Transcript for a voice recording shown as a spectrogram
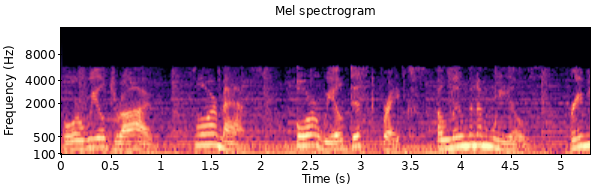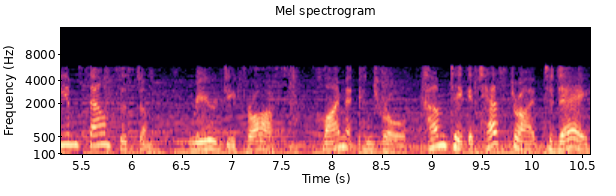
four-wheel drive, floor mats, four-wheel disc brakes, aluminum wheels, premium sound system, rear defrost, climate control. Come take a test drive today.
